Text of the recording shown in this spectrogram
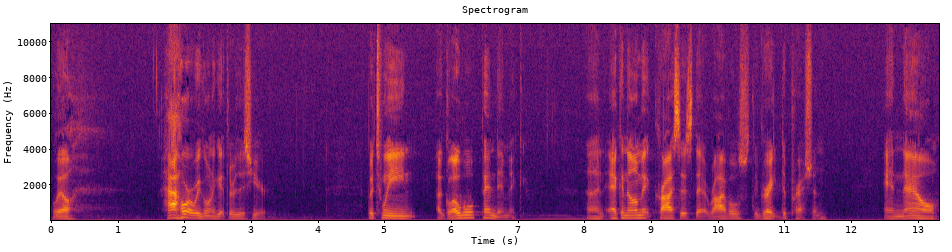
Well, how are we going to get through this year? Between a global pandemic, an economic crisis that rivals the Great Depression, and now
